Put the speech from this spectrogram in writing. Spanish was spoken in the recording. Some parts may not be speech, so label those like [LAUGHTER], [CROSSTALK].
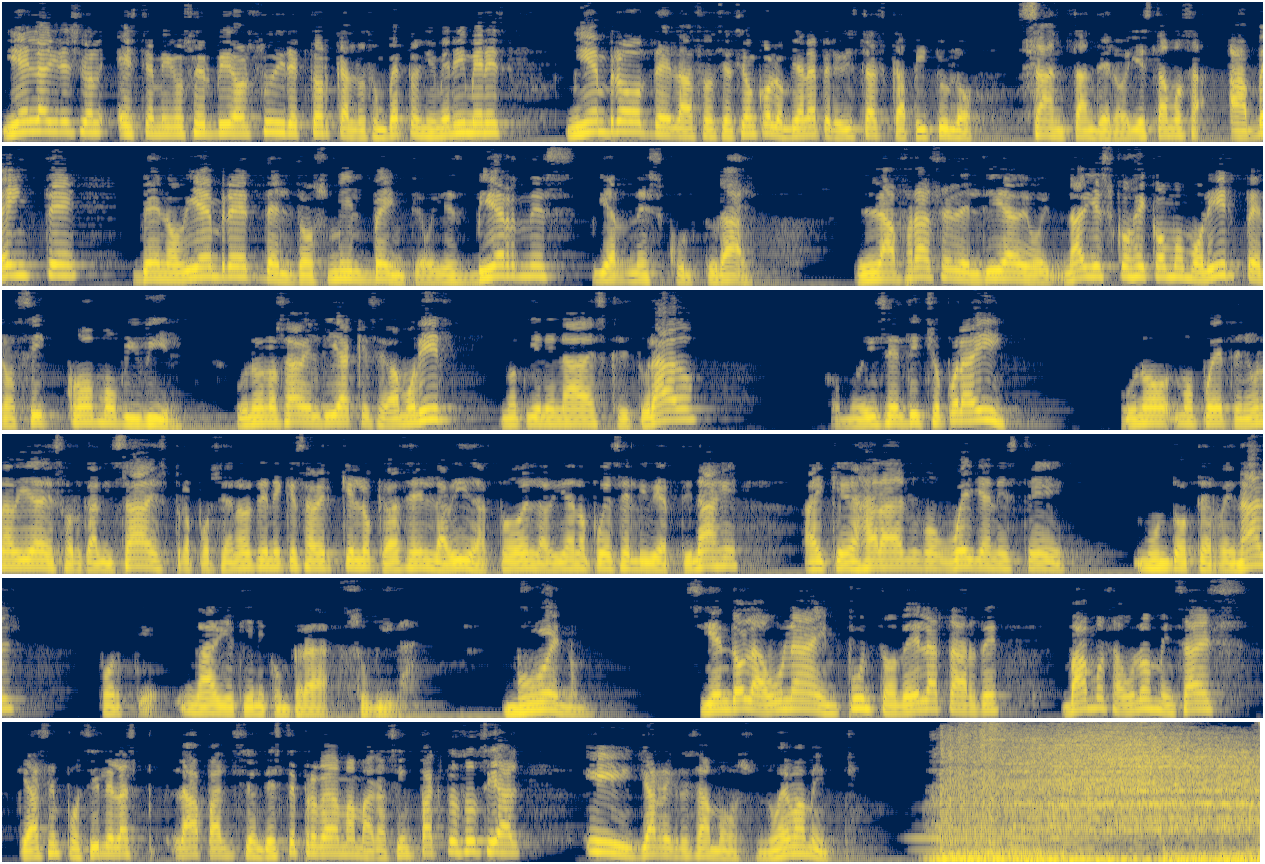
y en la dirección este amigo servidor, su director Carlos Humberto Jiménez Jiménez, miembro de la Asociación Colombiana de Periodistas capítulo Santander. Hoy estamos a, 20 de noviembre del 2020. Hoy es viernes, viernes cultural. La frase del día de hoy, nadie escoge cómo morir, pero sí cómo vivir. Uno no sabe el día que se va a morir, no tiene nada escriturado, como dice el dicho por ahí, uno no puede tener una vida desorganizada, desproporcionada, tiene que saber qué es lo que va a hacer en la vida. Todo en la vida no puede ser libertinaje, hay que dejar algo huella en este mundo terrenal, porque nadie tiene comprada su vida. Bueno, siendo la una en punto de la tarde, vamos a unos mensajes que hacen posible la, la aparición de este programa Magazine Pacto Social y ya regresamos nuevamente.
